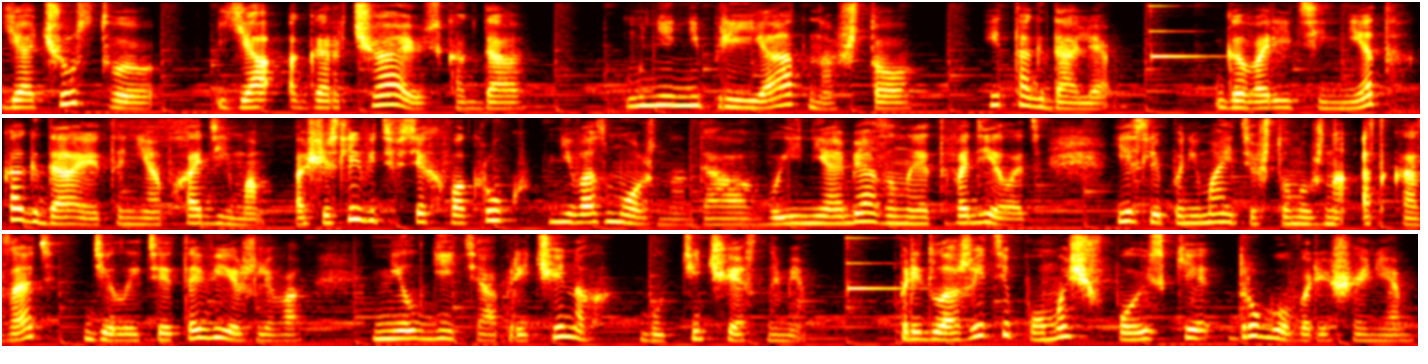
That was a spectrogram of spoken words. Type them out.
«Я чувствую», «я огорчаюсь», когда «мне неприятно, что…» и так далее. Говорите «нет», когда это необходимо. Осчастливить всех вокруг невозможно, да вы не обязаны этого делать. Если понимаете, что нужно отказать, делайте это вежливо. Не лгите о причинах, будьте честными. Предложите помощь в поиске другого решения.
